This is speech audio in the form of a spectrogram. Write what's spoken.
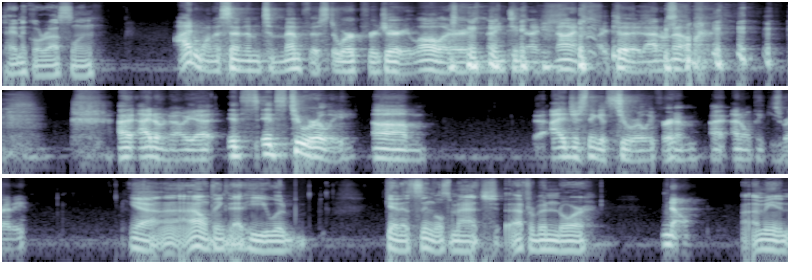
technical wrestling. I'd want to send him to Memphis to work for Jerry Lawler in 1999 if I could. I don't know. I, I don't know yet. It's it's too early. Um, I just think it's too early for him. I, I don't think he's ready. Yeah, I don't think that he would get a singles match at Forbidden Door. No. I mean,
